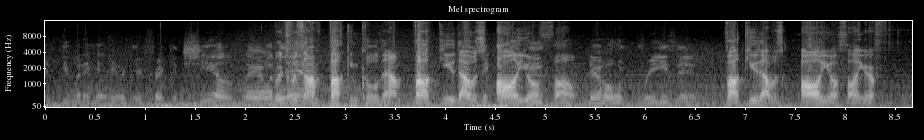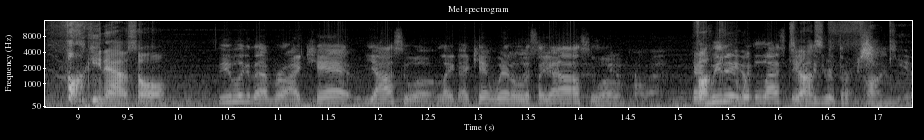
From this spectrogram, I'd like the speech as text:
If you would have hit me with your freaking shield, man, I would've Which was on fucking cooldown. Fuck you, that was all your you- fault. No reason. Fuck you, that was all your fault. You're a fucking asshole. See, look at that, bro. I can't Yasuo. Like, I can't win unless I Yasuo. And Fuck we didn't you. win last game because you were throwing fuck you.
